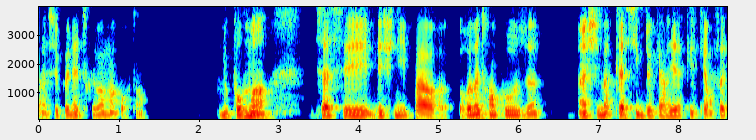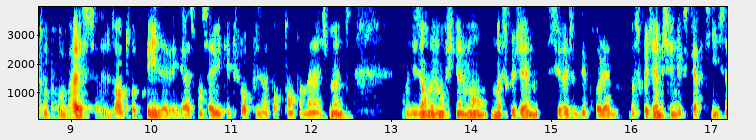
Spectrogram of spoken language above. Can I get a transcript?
euh, se connaître serait vraiment important. Donc pour moi, ça s'est défini par remettre en cause un schéma classique de carrière qui était en fait on progresse d'entreprise avec des responsabilités toujours plus importantes en management, en disant, maintenant finalement, moi, ce que j'aime, c'est résoudre des problèmes. Moi, ce que j'aime, c'est une expertise.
